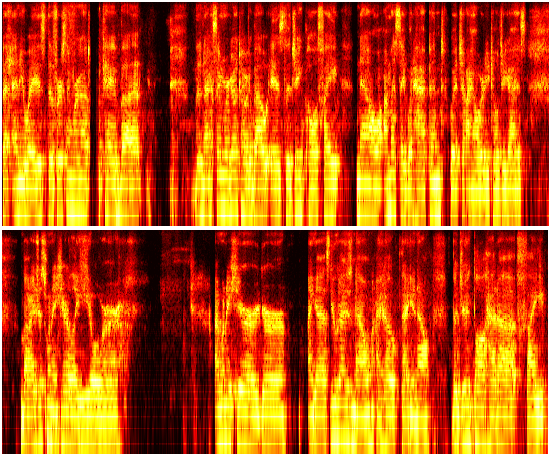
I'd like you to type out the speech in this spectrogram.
But anyways, the first thing we're gonna okay, but the next thing we're gonna talk about is the Jake Paul fight. Now I'm gonna say what happened, which I already told you guys, but I just want to hear like your. I want to hear your. I guess you guys know. I hope that you know, but Jake Paul had a fight,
